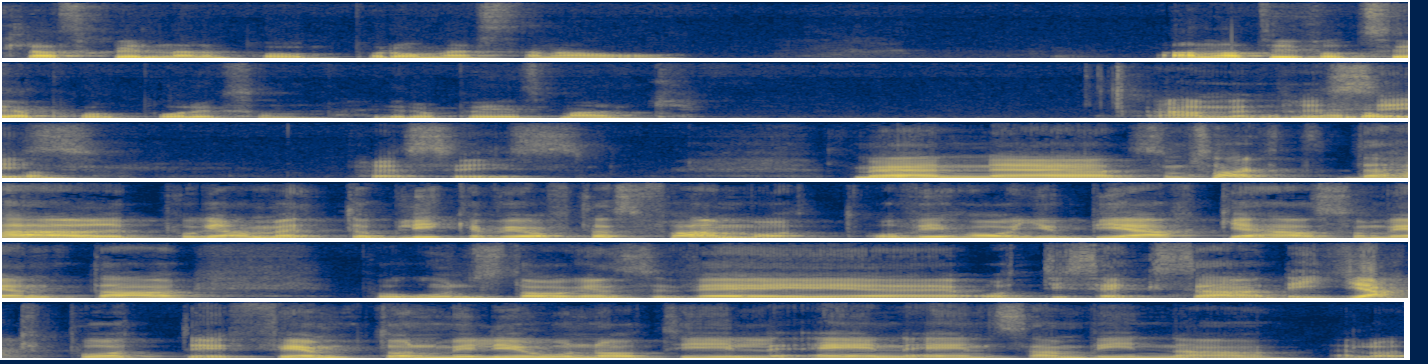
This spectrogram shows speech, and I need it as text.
klasskillnaden på, på de hästarna och annat vi fått se på, på liksom europeisk mark. Ja, men precis. Precis. Men eh, som sagt, det här programmet, då blickar vi oftast framåt och vi har ju Bjerke här som väntar på onsdagens V86. Det är jackpot, det är 15 miljoner till en ensam vinnare, eller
